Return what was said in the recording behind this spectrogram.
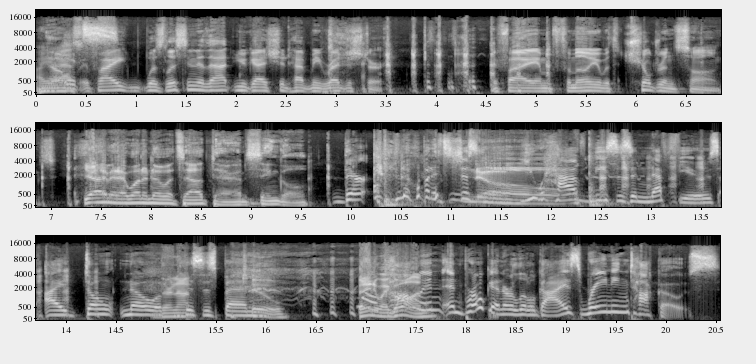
Are you no, if I was listening to that, you guys should have me register. if I am familiar with children's songs, yeah, I mean, I want to know what's out there. I'm single. There, no, but it's just No. you have nieces and nephews. I don't know if They're not this has been. two. But anyway, go on. Colin and Broken are little guys. Raining Tacos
